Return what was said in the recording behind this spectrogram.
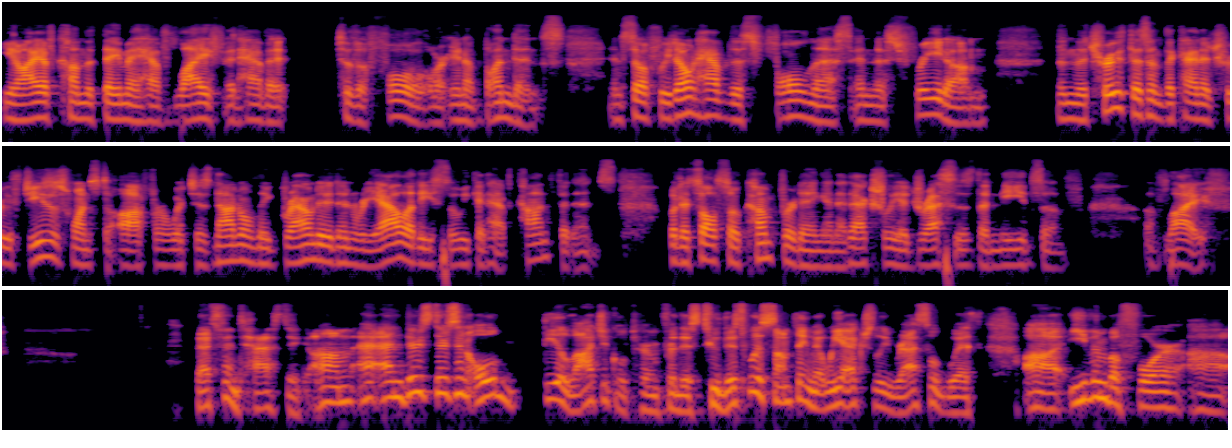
you know, I have come that they may have life and have it to the full or in abundance. And so if we don't have this fullness and this freedom, then the truth isn't the kind of truth Jesus wants to offer, which is not only grounded in reality so we can have confidence, but it's also comforting and it actually addresses the needs of, of life. That's fantastic. Um, and there's there's an old theological term for this too. This was something that we actually wrestled with uh, even before uh,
